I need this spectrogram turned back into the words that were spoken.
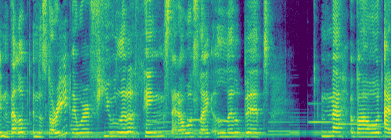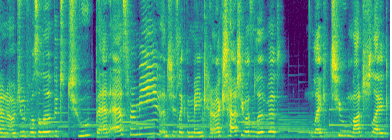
enveloped in the story. There were a few little things that I was like a little bit meh about. I don't know, Jude was a little bit too badass for me and she's like the main character. She was a little bit like too much like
